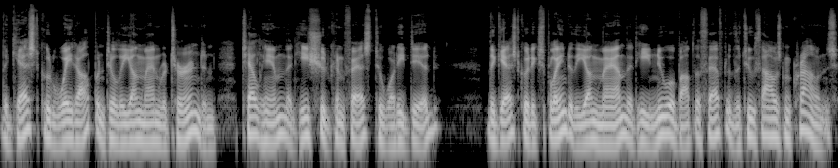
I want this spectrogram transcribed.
The guest could wait up until the young man returned and tell him that he should confess to what he did. The guest could explain to the young man that he knew about the theft of the two thousand crowns.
